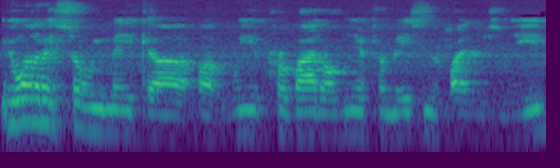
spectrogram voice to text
we want to make sure we make uh, uh, we provide all the information the fighters need.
